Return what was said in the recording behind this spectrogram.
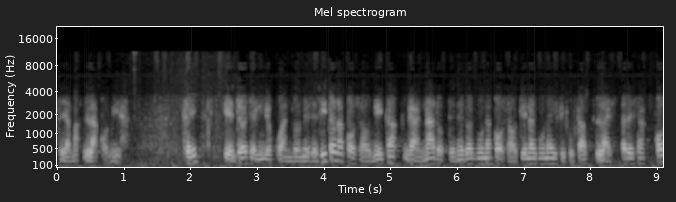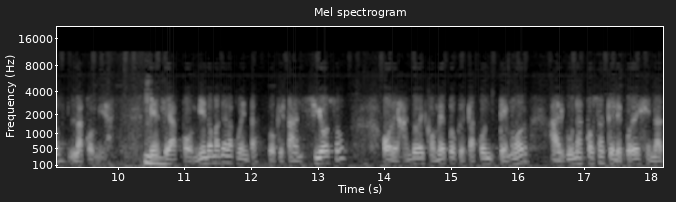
se llama la comida. ¿Sí? Y entonces el niño cuando necesita una cosa o necesita ganar, obtener alguna cosa o tiene alguna dificultad, la expresa con la comida. Bien mm. sea comiendo más de la cuenta porque está ansioso, o dejando de comer porque está con temor a alguna cosa que le puede generar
